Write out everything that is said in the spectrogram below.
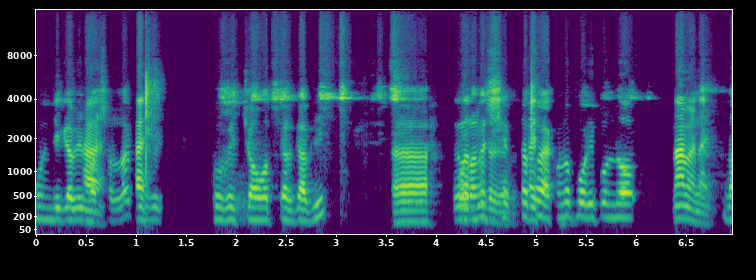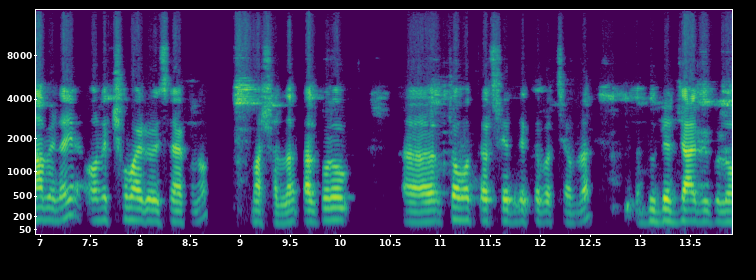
মুন্ডি গাভী হ্যাঁ, মার্শাল্লাহ হ্যাঁ। খুবই চমৎকার গাভী। আহ শেপটা তো এখনও পরিপূর্ণ নামে নাই। নামে নাই অনেক সময় রয়েছে এখনও মার্শাল্লাহ তারপরেও চমৎকার শেপ দেখতে পাচ্ছি আমরা। দুধের জায়গা গুলো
